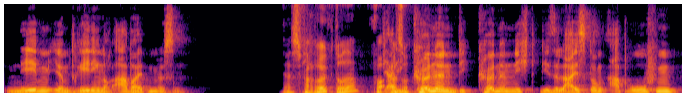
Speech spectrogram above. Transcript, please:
neben ihrem Training noch arbeiten müssen. Das ist verrückt, oder? Vor, ja, also die können, die können nicht diese Leistung abrufen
